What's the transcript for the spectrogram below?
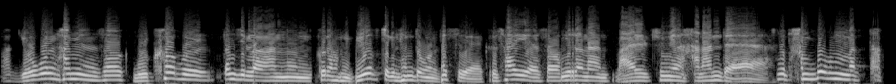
막 욕을 하면서 물컵을 던지려 하는 그런 위협적인 행동을 했어요. 그 사이에서 일어난 말 중에 하나인데 한 부분만 딱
